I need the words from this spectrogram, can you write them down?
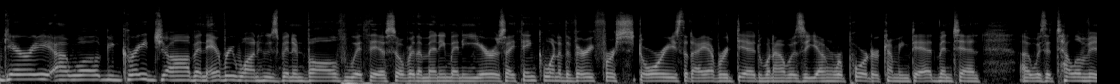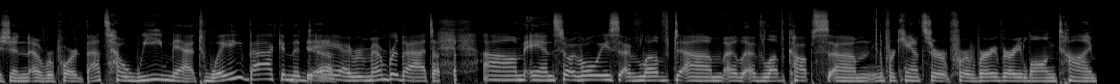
Gary, uh, well, great job, and everyone who's been involved with this over the many, many years. I think one of the very first stories that I ever did when I was a young reporter coming to Edmonton uh, was a television uh, report. That's how we met way back in the day. Yeah. I remember that, um, and so I've always I've loved um, I've loved Cops um, for Cancer for a very, very long time.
